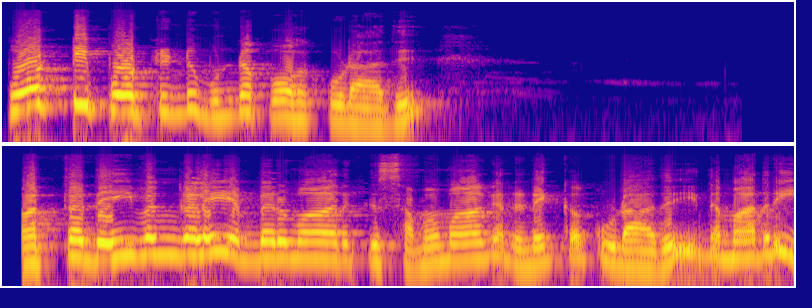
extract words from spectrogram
போட்டி போட்டுண்டு முன்ன போகக்கூடாது. மற்ற தெய்வங்களை எம்பெருமானுக்கு சமமாக நினைக்க கூடாது இந்த மாதிரி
